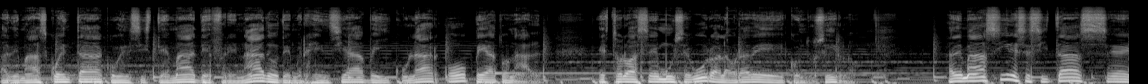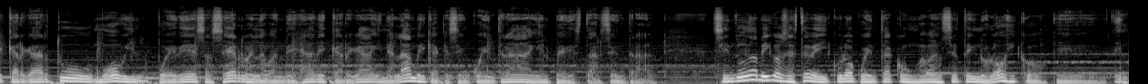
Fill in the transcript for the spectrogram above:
Además cuenta con el sistema de frenado de emergencia vehicular o peatonal. Esto lo hace muy seguro a la hora de conducirlo. Además, si necesitas eh, cargar tu móvil, puedes hacerlo en la bandeja de carga inalámbrica que se encuentra en el pedestal central. Sin duda, amigos, este vehículo cuenta con un avance tecnológico en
